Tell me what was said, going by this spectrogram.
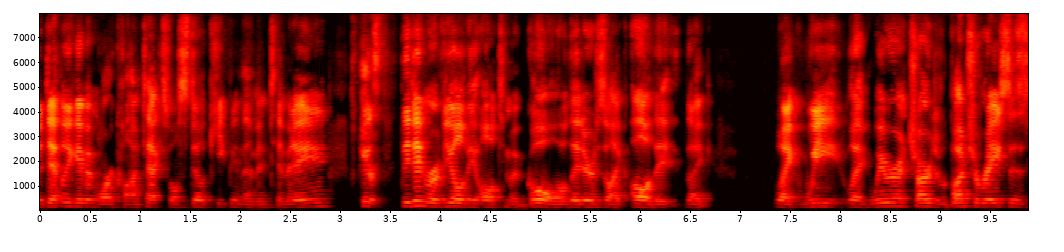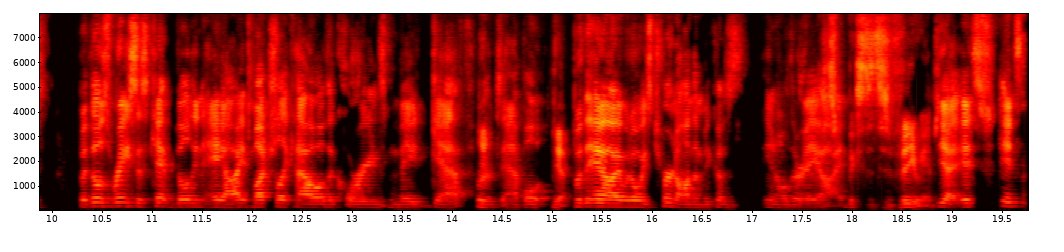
It definitely gave it more context while still keeping them intimidating. Because they didn't reveal the ultimate goal. They just like, oh, they like, like we like we were in charge of a bunch of races, but those races kept building AI, much like how the Quarians made Geth, for Yeah. example. Yeah. But the AI would always turn on them because you know they're AI. It's because it's video games. Yeah, it's it's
